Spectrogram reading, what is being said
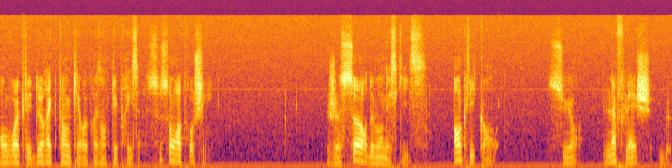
On voit que les deux rectangles qui représentent les prises se sont rapprochés je sors de mon esquisse en cliquant sur la flèche bleue.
